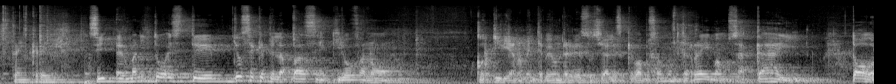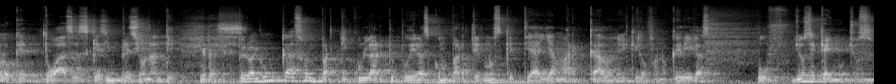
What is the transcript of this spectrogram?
Está increíble. Sí, hermanito, este, yo sé que te la pasas en quirófano cotidianamente. Veo en redes sociales que vamos a Monterrey, vamos acá y todo lo que tú haces que es impresionante. Gracias. Pero algún caso en particular que pudieras compartirnos que te haya marcado en el quirófano, que digas, uff, yo sé que hay muchos,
